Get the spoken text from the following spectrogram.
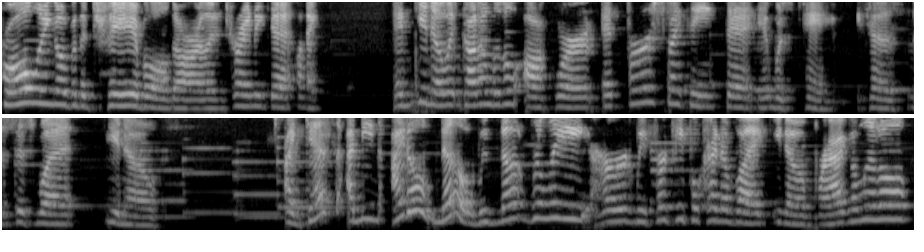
crawling over the table, darling, trying to get like, and you know, it got a little awkward. At first, I think that it was tame because this is what, you know, I guess, I mean, I don't know. We've not really heard, we've heard people kind of like, you know, brag a little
